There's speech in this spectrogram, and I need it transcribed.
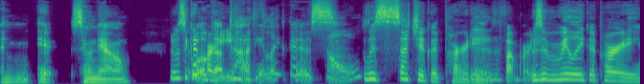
and it so now It was a good woke party. up talking like this. No. It was such a good party. It was a fun party. It was a really good party.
